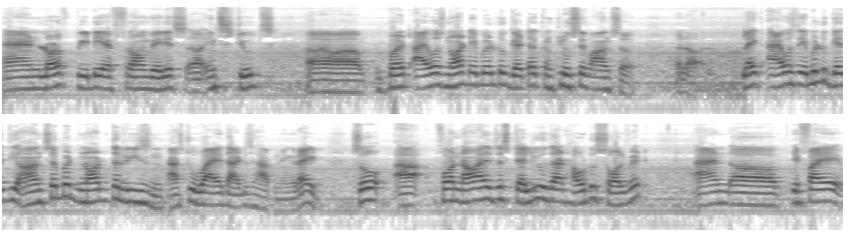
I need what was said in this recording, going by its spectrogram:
and a lot of PDF from various uh, institutes, uh, but I was not able to get a conclusive answer. Like I was able to get the answer, but not the reason as to why that is happening, right? So uh, for now, I'll just tell you that how to solve it, and uh, if I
